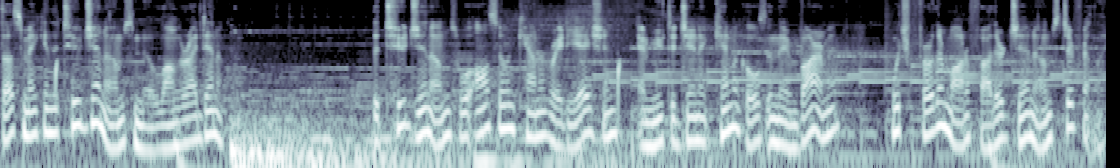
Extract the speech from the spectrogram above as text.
thus making the two genomes no longer identical. The two genomes will also encounter radiation and mutagenic chemicals in the environment, which further modify their genomes differently.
